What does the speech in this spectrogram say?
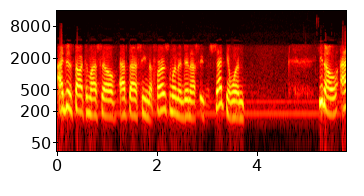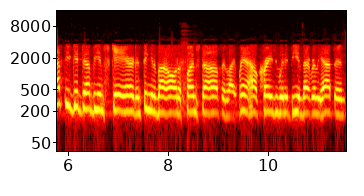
I just thought to myself after I seen the first one and then I seen the second one, you know, after you get done being scared and thinking about all the fun stuff and like, man, how crazy would it be if that really happened?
